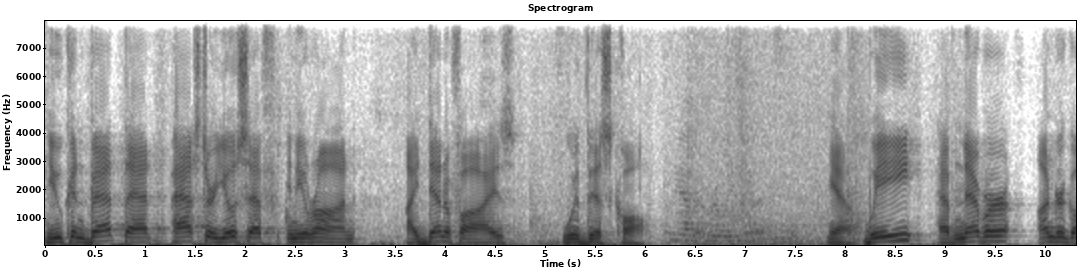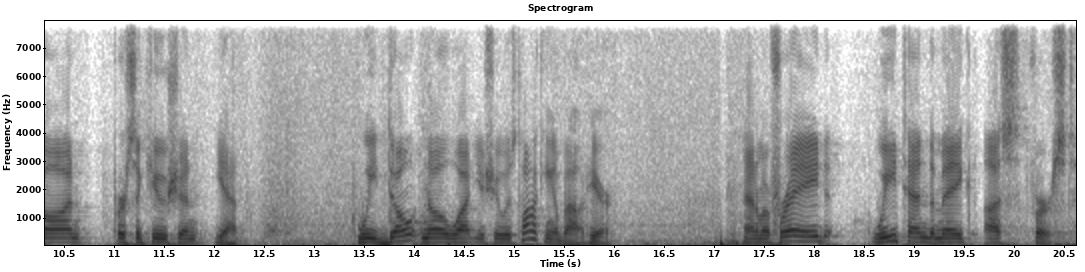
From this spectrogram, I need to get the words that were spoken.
You can bet that Pastor Yosef in Iran identifies with this call. Yeah, we have never undergone persecution yet. We don't know what Yeshua is talking about here. And I'm afraid we tend to make us first.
